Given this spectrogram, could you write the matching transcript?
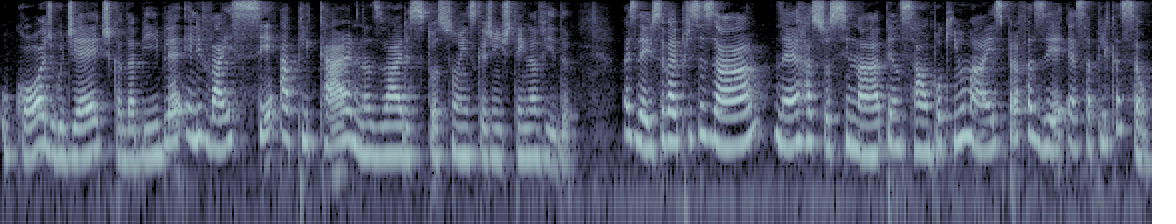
o código de ética da Bíblia, ele vai se aplicar nas várias situações que a gente tem na vida. Mas daí você vai precisar, né, raciocinar, pensar um pouquinho mais para fazer essa aplicação.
